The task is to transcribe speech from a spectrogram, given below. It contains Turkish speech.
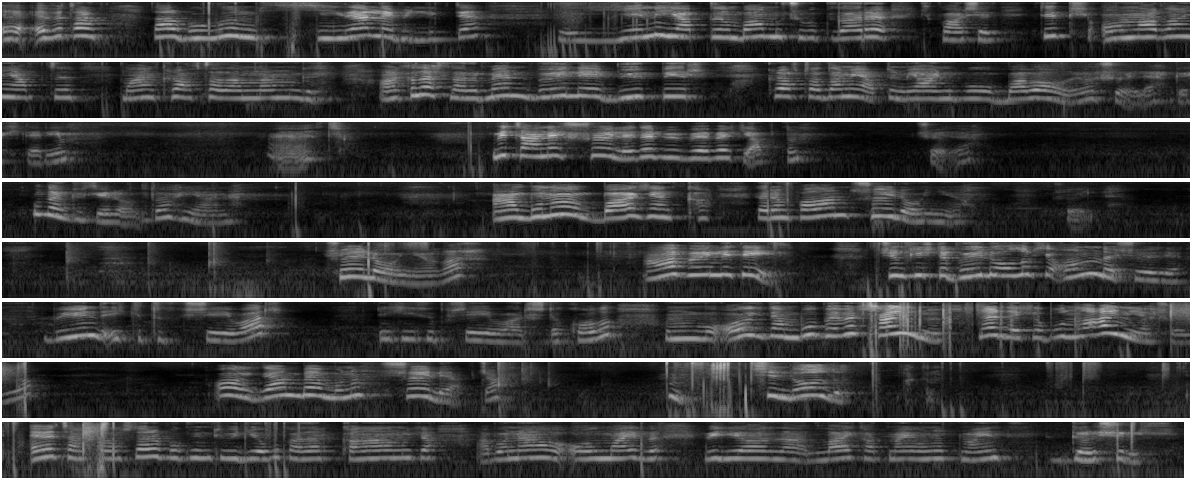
E, evet arkadaşlar bugün sizlerle birlikte e, yeni yaptığım bambu çubukları ettik. Onlardan yaptığım Minecraft adamlarımı Arkadaşlar ben böyle büyük bir Minecraft adamı yaptım. Yani bu baba oluyor. Şöyle göstereyim. Evet. Bir tane şöyle de bir bebek yaptım. Şöyle. Bu da güzel oldu yani. Ama bunu bazen karın falan şöyle oynuyor. Şöyle. Şöyle oynuyorlar. Ama böyle değil. Çünkü işte böyle olur ki onun da şöyle. Büyüğün de iki tık şeyi var. İki küp şeyi var işte kolu. O yüzden bu bebek sayılmıyor. Neredeki bununla aynı yaş oluyor. O yüzden ben bunu şöyle yapacağım. Şimdi oldu. Evet arkadaşlar bugünkü video bu kadar. Kanalıma abone olmayı ve videoya like atmayı unutmayın. Görüşürüz.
